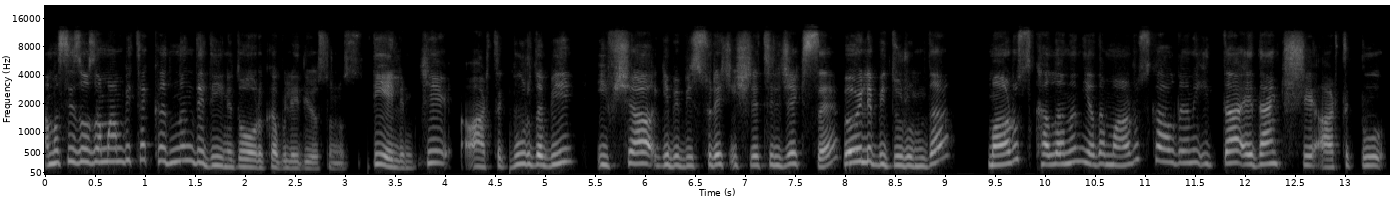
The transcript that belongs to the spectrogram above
Ama siz o zaman bir tek kadının dediğini doğru kabul ediyorsunuz. Diyelim ki artık burada bir ifşa gibi bir süreç işletilecekse böyle bir durumda maruz kalanın ya da maruz kaldığını iddia eden kişi artık bu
